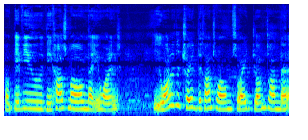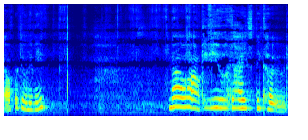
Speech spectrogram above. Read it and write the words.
I'll give you the Cosmo that you wanted he wanted to trade the Conswarm, so I jumped on that opportunity. Now I'll give you guys the code.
